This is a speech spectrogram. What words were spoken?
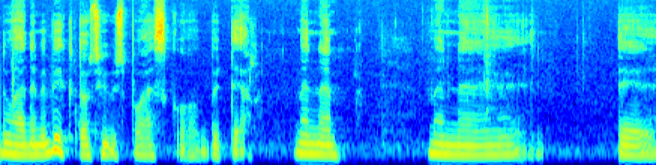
Da hadde vi bygd oss hus på Esk og bodd der. Men, eh, men eh,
